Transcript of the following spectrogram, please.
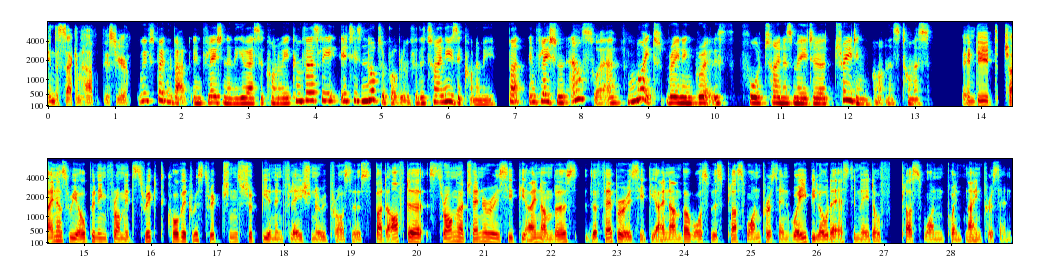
in the second half of this year. We've spoken about inflation in the US economy. Conversely, it is not a problem for the Chinese economy, but inflation elsewhere might rein in growth for China's major trading partners, Thomas. Indeed, China's reopening from its strict COVID restrictions should be an inflationary process. But after stronger January CPI numbers, the February CPI number was with plus 1 way below the estimate of plus 1.9%.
